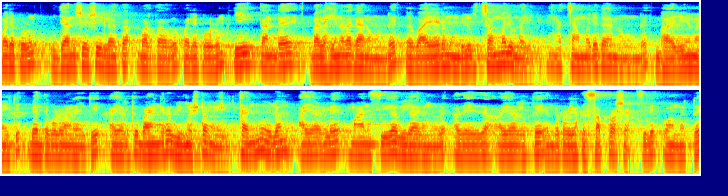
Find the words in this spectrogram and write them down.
പലപ്പോഴും ഉദ്യാനശേഷിയില്ലാത്ത ഭർത്താവ് പലപ്പോഴും ഈ തന്റെ ബലഹീനത കാരണം കൊണ്ട് ഭാര്യയുടെ മുമ്പിൽ ഒരു ചമ്മലുണ്ടായിരിക്കും ആ ചമ്മൽ കാരണം കൊണ്ട് ഭാര്യയുമായിട്ട് ബന്ധപ്പെടുവാനായിട്ട് അയാൾക്ക് ഭയങ്കര വിമിഷ്ടമായിരിക്കും തന്മൂലം അയാളുടെ മാനസിക വികാരങ്ങൾ അതായത് അയാൾക്ക് എന്താ പറയുക സപ്രഷൻസിൽ വന്നിട്ട്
